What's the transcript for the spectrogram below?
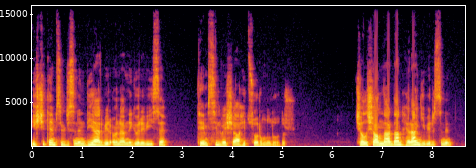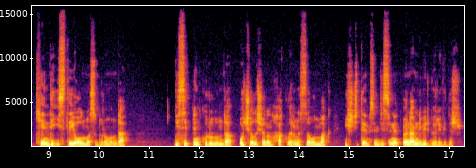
İşçi temsilcisinin diğer bir önemli görevi ise temsil ve şahit sorumluluğudur. Çalışanlardan herhangi birisinin kendi isteği olması durumunda disiplin kurulunda o çalışanın haklarını savunmak işçi temsilcisinin önemli bir görevidir.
